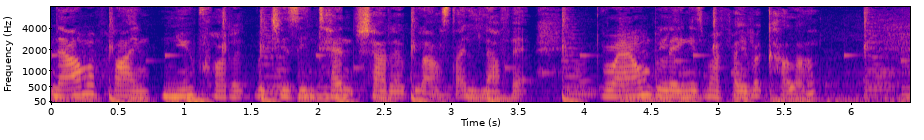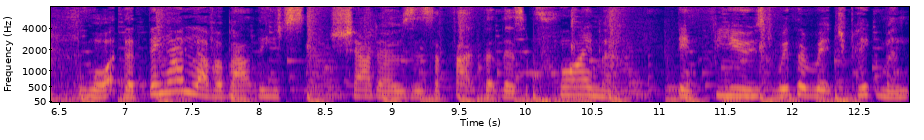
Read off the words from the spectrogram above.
Now I'm applying new product, which is Intense Shadow Blast. I love it. Brown Bling is my favorite color. What the thing I love about these shadows is the fact that there's a primer infused with a rich pigment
